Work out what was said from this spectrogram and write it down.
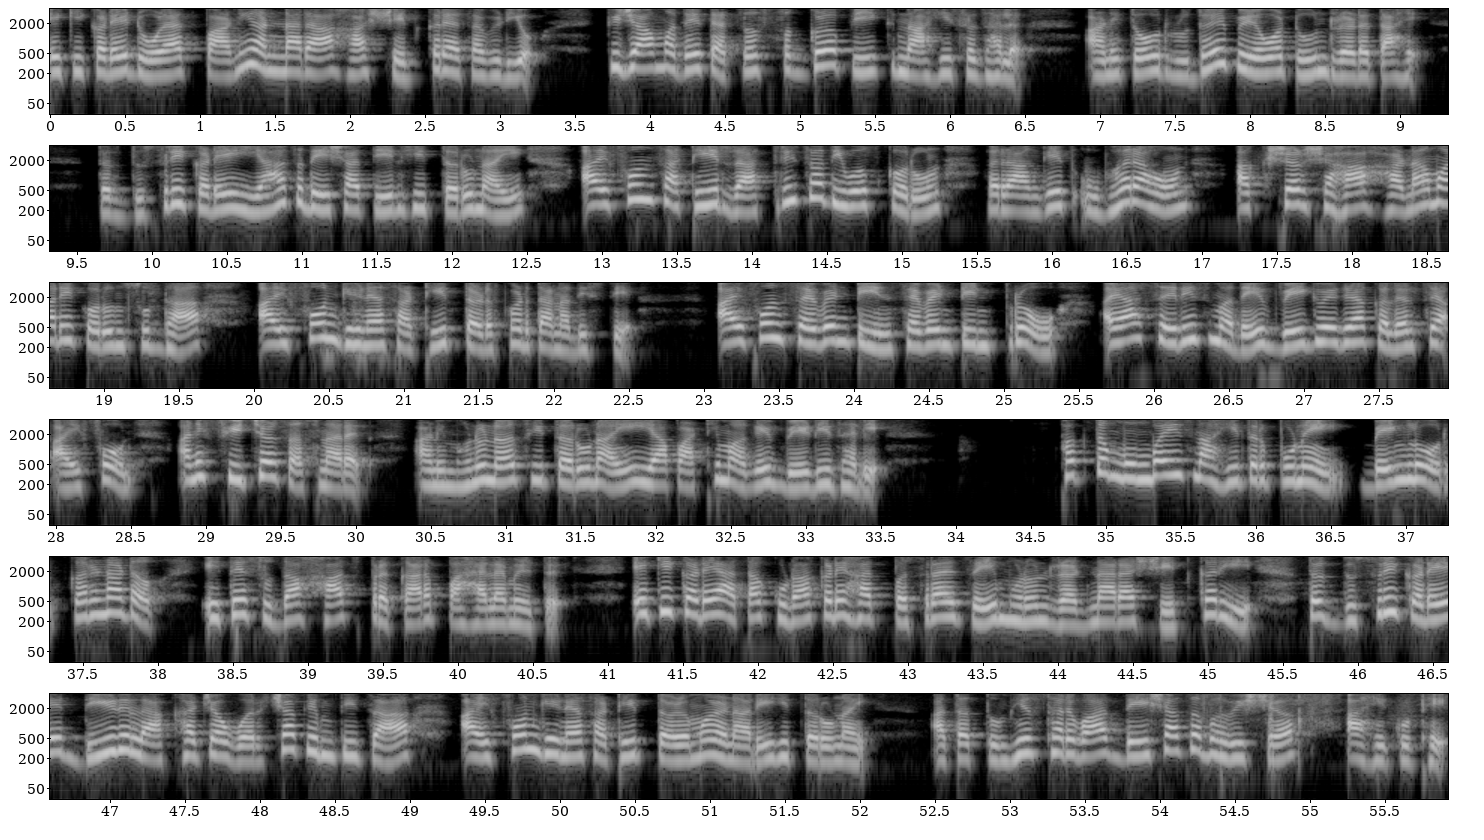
एकीकडे डोळ्यात पाणी आणणारा हा शेतकऱ्याचा व्हिडिओ की ज्यामध्ये त्याचं सगळं पीक नाहीसं झालं आणि तो हृदय पिळवटून रडत आहे. तर दुसरीकडे याच देशातील ही तरुणाई आयफोनसाठी रात्रीचा दिवस करून रांगेत उभं राहून अक्षरशः हाणामारी करून सुद्धा आयफोन घेण्यासाठी तडफडताना दिसते आयफोन सेव्हन्टीन सेव्हन्टीन प्रो या सिरीजमध्ये वेगवेगळ्या कलरचे आयफोन आणि फीचर्स असणार आहेत. आणि म्हणूनच ही तरुणाई या पाठीमागे वेडी झाली. फक्त मुंबईच नाही तर पुणे बेंगलोर कर्नाटक येथे सुद्धा हाच प्रकार पाहायला मिळतोय. एकीकडे आता कुणाकडे हात पसरायचे म्हणून रडणारा शेतकरी तर दुसरीकडे दीड लाखाच्या वरच्या किमतीचा आयफोन घेण्यासाठी तळमळणारी ही तरुणाई. आता तुम्हीच ठरवा देशाचं भविष्य आहे कुठे.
